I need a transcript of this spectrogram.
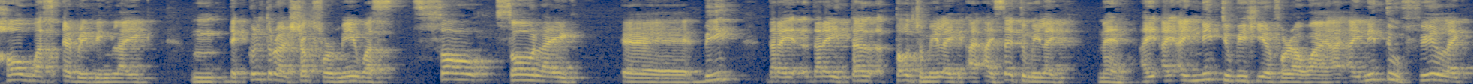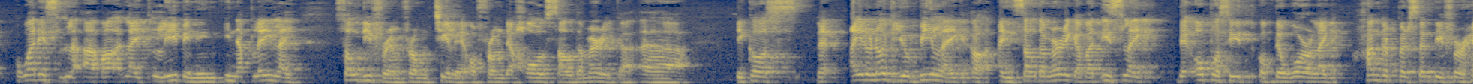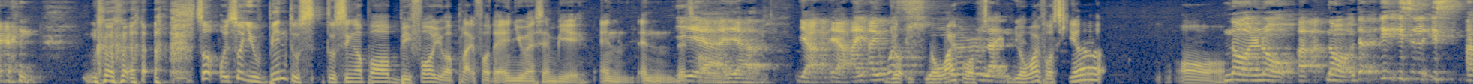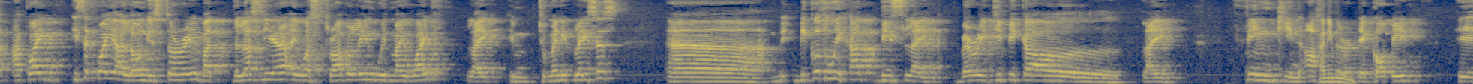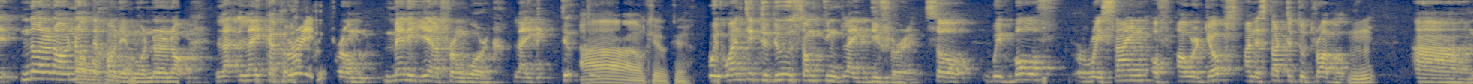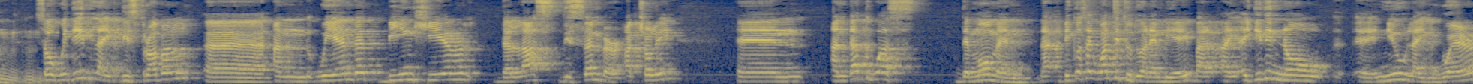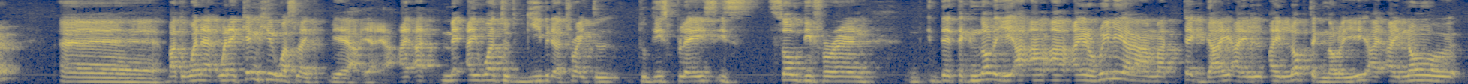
how was everything. Like mm, the cultural shock for me was so so like uh, big that I that I tell, told to me like I, I said to me like man, I, I, I, need to be here for a while. I, I, need to feel like what is about like living in, in a place like so different from Chile or from the whole South America. Uh, because I don't know if you've been like uh, in South America, but it's like the opposite of the world, like 100% different. so, so you've been to to Singapore before you applied for the NUS MBA, and and yeah, how... yeah, yeah, yeah. I, I was your, your wife was like... your wife was here or no no no uh, no it's, it's a, a, quite it's a quite a long story but the last year i was traveling with my wife like in, to many places uh, because we had this like very typical like thinking after honeymoon. the covid eh, no, no, no, not oh, the honeymoon. No, no, no. Like a break from many years from work. Like to, to, ah, okay, okay. We wanted to do something like different, so we both resigned of our jobs and started to travel. Mm-hmm. Um, mm-hmm. So we did like this travel, uh, and we ended being here the last December actually, and and that was the moment that because I wanted to do an MBA, but I, I didn't know uh, knew like where. Uh, but when I when I came here was like yeah yeah yeah I, I I want to give it a try to to this place It's so different the technology I, I, I, really am a tech guy. I, I love technology. I, I know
